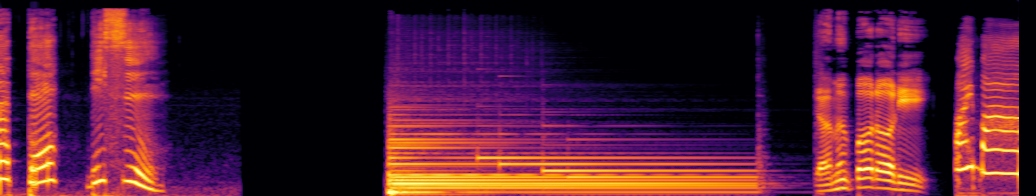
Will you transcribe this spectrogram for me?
張って、リス。ジャムポロリ。バイバーイ。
